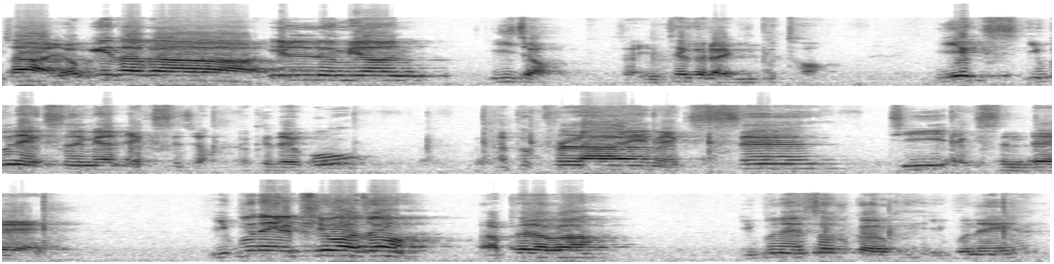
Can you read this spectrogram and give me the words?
자 여기다가 1 넣으면 2죠 자, 인테그랄 2부터 2x, 2분의 x 넣으면 x죠 이렇게 되고 f 프라임 x dx인데 2분의 1 필요하죠 앞에다가 2분의 1 써줄까요 이렇게 2분의 1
